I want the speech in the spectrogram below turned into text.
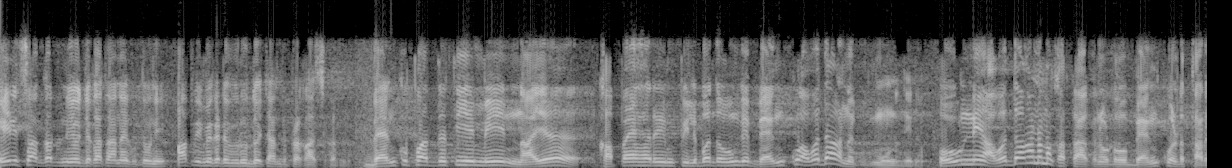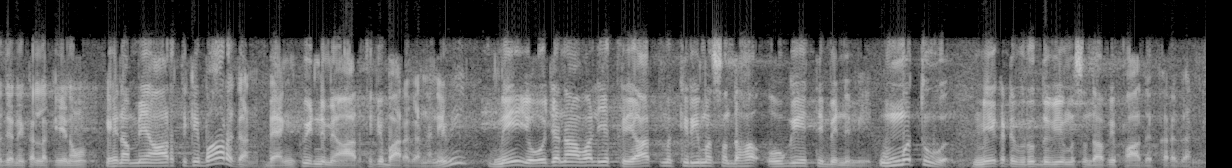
ඒ නිසා ගරු නියෝජක කතානායකතුනි අපි මේකට විරුද්ධව ඡන්ද ප්‍රකාශ කරනවා. බැංකු පද්ධතියේ මේ ණය කපෑහැරීම් පිළිබඳ ඔවුන්ගේ බැංකු අවධාන මුහුණ දෙනවා. ඔවුන්නේ අවධානම කතා කරනකොට ඔව් බැංකු වලට තර්ජනය කළා කියනවා. එහෙනම් මේ ආර්ථිකය බාර ගන්න. බැංකු ඉන්නේ මේ ආර්ථිකය බාර ගන්න නෙවෙයි. මේ යෝජනාවලිය ක්‍රියාත්මක කිරීම සඳහා ඔහුගේ තිබෙන මේ උම්මතුව මේකට විරුද්ධ වීම සඳහා අපි පාදක කරගන්න.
